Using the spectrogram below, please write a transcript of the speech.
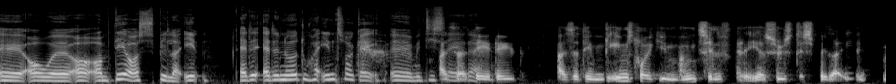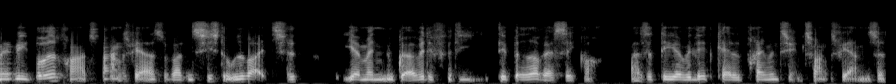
øh, og, øh, og om det også spiller ind. Er det, er det noget, du har indtryk af øh, med de sager altså, det, det, altså, det er mit indtryk i mange tilfælde. Jeg synes, det spiller ind. Men vi er gået fra, at tvangsfjernelse var den sidste udvej til, jamen nu gør vi det, fordi det er bedre at være sikre. Altså det, jeg vil lidt kalde præventiv tvangsfjernelse.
